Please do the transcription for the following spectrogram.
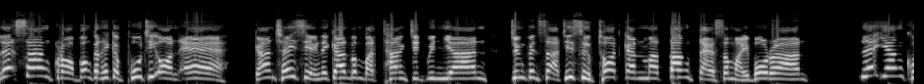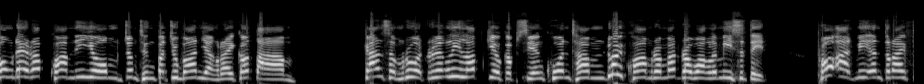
และสร้างกรอบป้องกันให้กับผู้ที่อ่อนแอ การใช้เสียงในการบำบัดทางจิตวิญญาณ จึงเป็นศาสตร์ที่สืบทอดกันมาตั้งแต่สมัยโบราณ และยังคงได้รับความนิยมจนถึงปัจจุบันอย่างไรก็ตาม การสำรวจเรื่องลี้ลับเกี่ยวกับเสียงควรทำด้วยความระมัดระวังและมีสติ เพราะอาจมีอันตรายแฝ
